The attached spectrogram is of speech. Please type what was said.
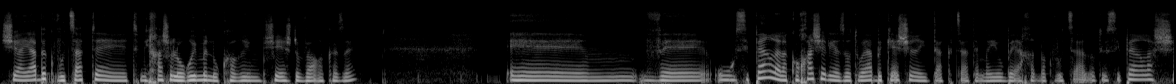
שהיה בקבוצת אה, תמיכה של הורים מנוכרים, שיש דבר כזה. והוא סיפר ללקוחה שלי הזאת, הוא היה בקשר איתה קצת, הם היו ביחד בקבוצה הזאת, הוא סיפר לה ש...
